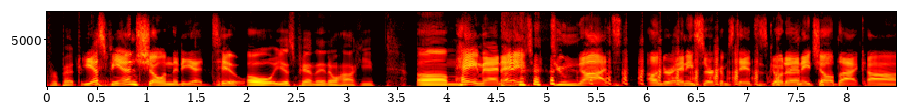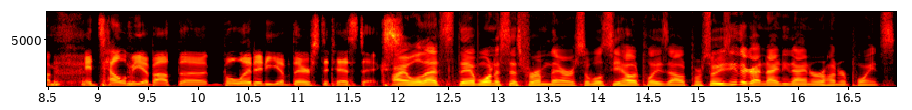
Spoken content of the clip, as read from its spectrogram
For Patrick. ESPN's showing that he had two. Oh, ESPN, they know hockey. Um, hey man, NH- do not under any circumstances go to NHL.com and tell me about the validity of their statistics. All right, well that's they have one assist for him there, so we'll see how it plays out. So he's either got 99 or 100 points.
